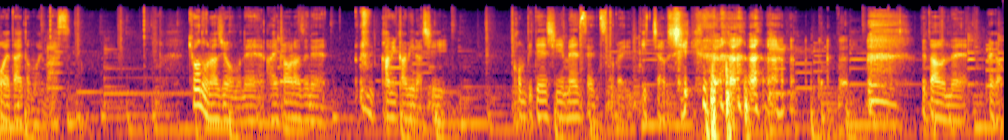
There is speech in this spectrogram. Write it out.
終えたいと思います。今日のラジオもね相変わらずねカミカミだしコンピテンシーメンセンツとか言っちゃうし。で多分ねなんか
